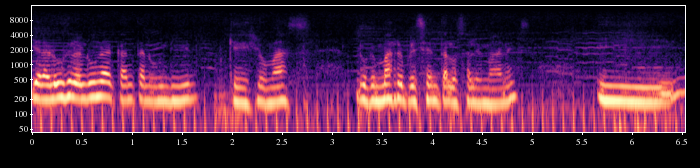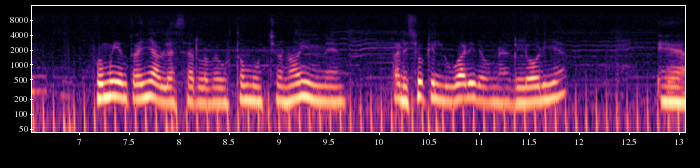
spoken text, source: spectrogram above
y a la luz de la luna cantan un lied que es lo, más, lo que más representa a los alemanes y fue muy entrañable hacerlo, me gustó mucho ¿no? y me, pareció que el lugar era una gloria, eh,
